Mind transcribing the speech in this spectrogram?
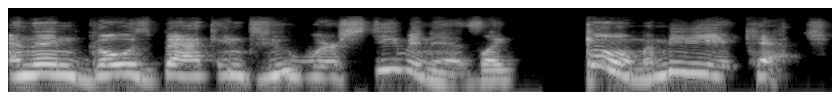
and then goes back into where Steven is. Like, boom, immediate catch.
